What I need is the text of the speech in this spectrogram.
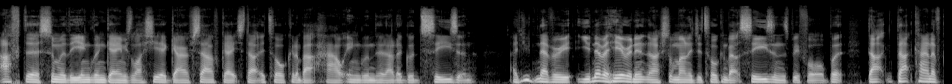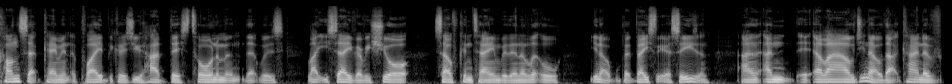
after some of the England games last year, Gareth Southgate started talking about how England had had a good season. And you'd never you'd never hear an international manager talking about seasons before, but that that kind of concept came into play because you had this tournament that was, like you say, very short, self-contained within a little, you know, but basically a season, and and it allowed you know that kind of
